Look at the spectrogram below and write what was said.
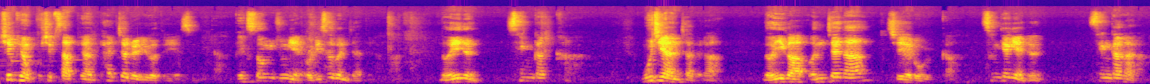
시편 94편 8절을 읽어드리겠습니다. 백성 중에 어리석은 자들아 너희는 생각하라. 무지한 자들아 너희가 언제나 지혜로울까? 성경에는 생각하라,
